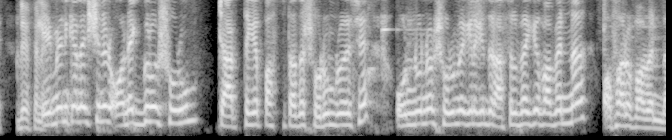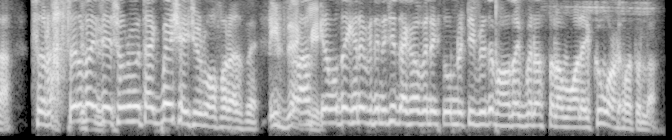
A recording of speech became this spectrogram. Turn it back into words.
এম এন কালেকশনের অনেকগুলো শোরুম চার থেকে পাঁচটা তাদের শোরুম রয়েছে। অন্য অন্য শোরুমে গেলে কিন্তু রাসেল ভাইকে পাবেন না অফারও পাবেন না। সো রাসেল ভাই যে শোরুমে থাকবে সেই শোরুম অফার আছে। আজকের মতো এখানে বিদায় নিচ্ছি দেখা হবে নেক্সট অন্য টিভিতে ভালো থাকবেন আসসালামু আলাইকুম রহমতুল্লাহ।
